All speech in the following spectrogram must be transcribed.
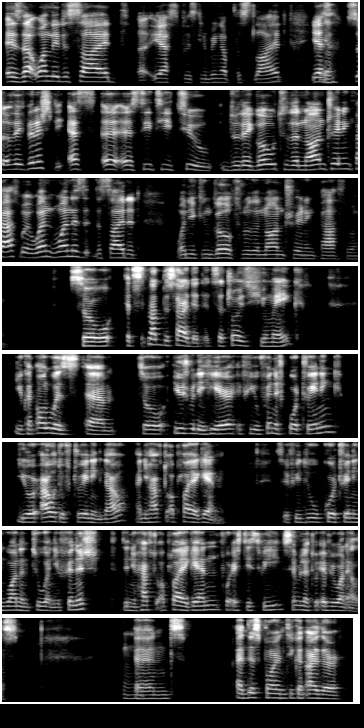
is that when they decide? Uh, yes, please. Can you bring up the slide? Yes. Yeah. So if they finish the S uh, uh CT two, do they go to the non-training pathway? When when is it decided when you can go through the non-training pathway? So it's not decided. It's a choice you make. You can always. Um, so usually here, if you finish core training, you're out of training now, and you have to apply again. So if you do core training one and two and you finish, then you have to apply again for ST3, similar to everyone else. Mm -hmm. And at this point, you can either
